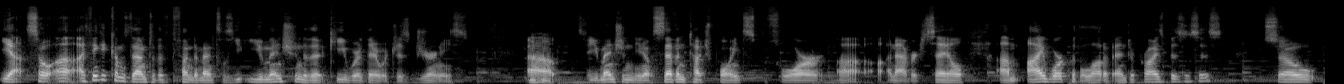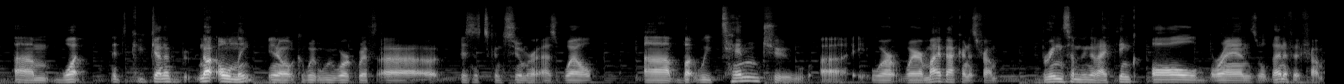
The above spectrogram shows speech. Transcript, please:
Yeah, so uh, I think it comes down to the fundamentals. You, you mentioned the keyword there, which is journeys. Mm-hmm. Uh, so you mentioned, you know, seven touch points before uh, an average sale. Um, I work with a lot of enterprise businesses. So um, what it's gonna not only, you know, we, we work with uh, business to consumer as well, uh, but we tend to, uh, where where my background is from, bring something that I think all brands will benefit from,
